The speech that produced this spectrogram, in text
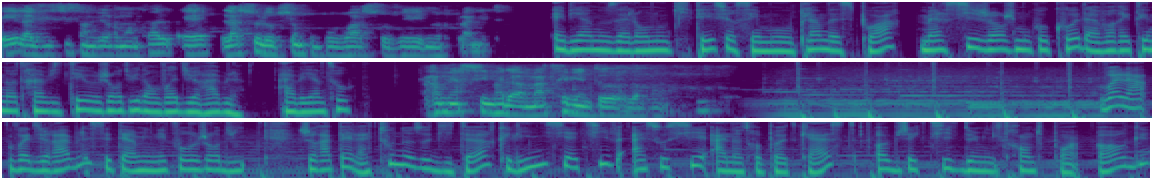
et la justice environnementale est la seule option pour pouvoir sauver notre planète. Eh bien, nous allons nous quitter sur ces mots pleins d'espoir. Merci Georges Moukoko d'avoir été notre invité aujourd'hui dans Voix durable. À bientôt. Ah, merci madame, à très bientôt Voilà, Voix durable, c'est terminé pour aujourd'hui. Je rappelle à tous nos auditeurs que l'initiative associée à notre podcast, objectif2030.org,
